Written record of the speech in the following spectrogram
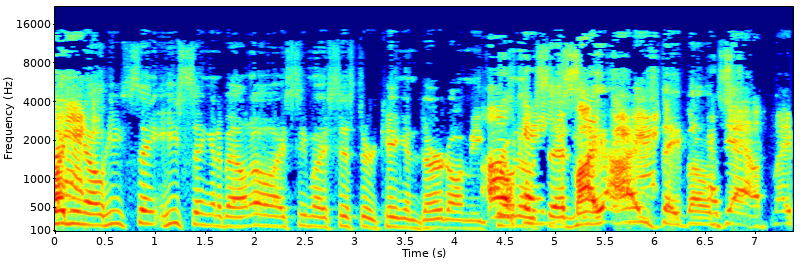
But you know he's sing, he's singing about oh I see my sister king and dirt on me. Chrono you said see my that? eyes they bulge That's- out, my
